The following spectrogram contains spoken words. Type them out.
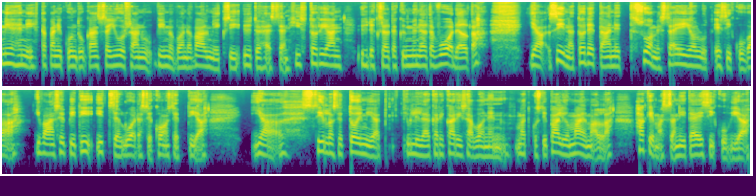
mieheni Tapani Kuntun kanssa juuri saanut viime vuonna valmiiksi YTHSn historian 90 vuodelta. Ja siinä todetaan, että Suomessa ei ollut esikuvaa, vaan se piti itse luoda se konsepti ja, ja silloiset toimijat, ylilääkäri Kari Savonen matkusti paljon maailmalla hakemassa niitä esikuvia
